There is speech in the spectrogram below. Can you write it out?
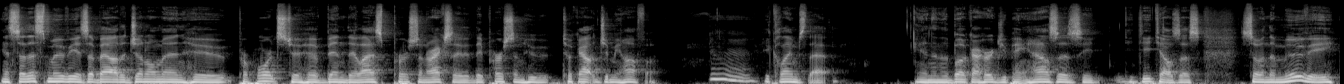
and so this movie is about a gentleman who purports to have been the last person, or actually the person who took out Jimmy Hoffa. He claims that. And in the book, I heard you paint houses. He, he details this. So in the movie,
